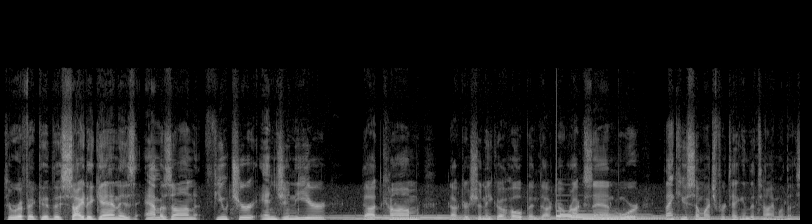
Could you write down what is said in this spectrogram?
Terrific. Uh, the site again is AmazonFutureEngineer.com. Dr. Shanika Hope and Dr. Roxanne Moore, thank you so much for taking the time with us.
